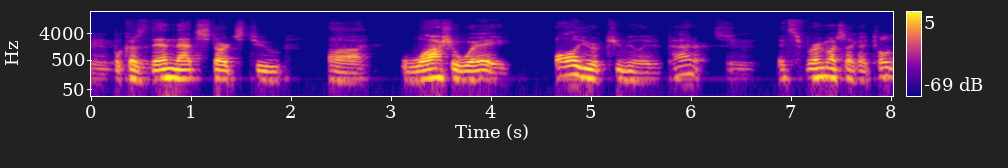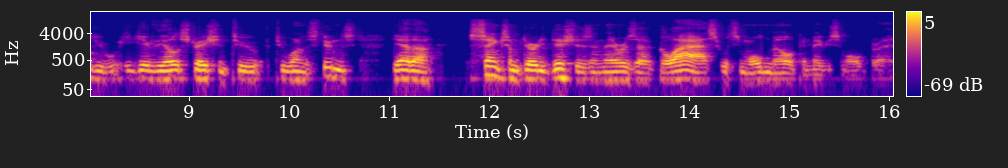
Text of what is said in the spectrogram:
Mm-hmm. Because then that starts to uh, wash away all your accumulated patterns. Mm-hmm. It's very much like I told you, he gave the illustration to, to one of the students. He had a sink, some dirty dishes, and there was a glass with some old milk and maybe some old bread.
